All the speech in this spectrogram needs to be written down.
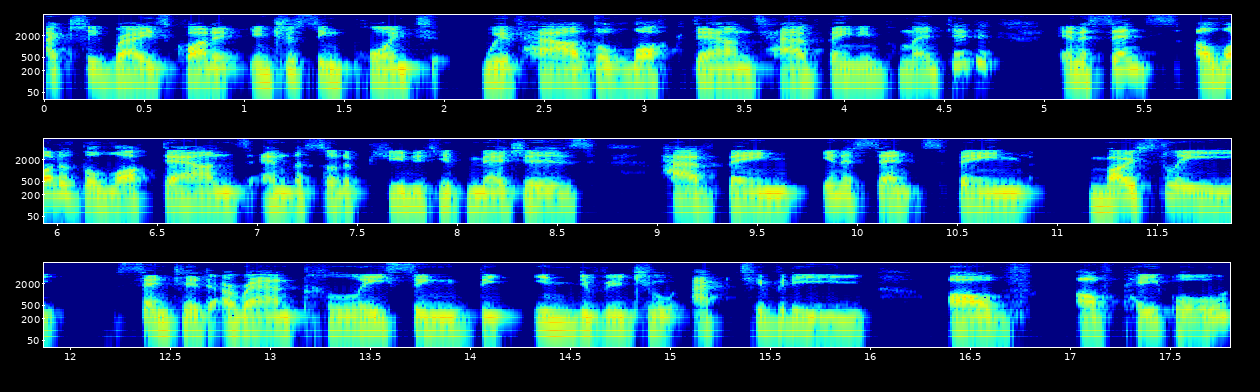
actually raised quite an interesting point with how the lockdowns have been implemented. In a sense, a lot of the lockdowns and the sort of punitive measures have been, in a sense, been mostly centered around policing the individual activity of of people,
